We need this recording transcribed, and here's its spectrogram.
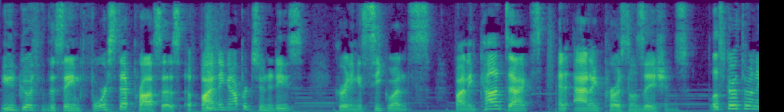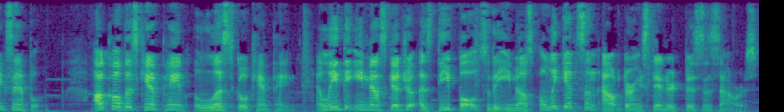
you'd go through the same four step process of finding opportunities, creating a sequence, finding contacts, and adding personalizations. Let's go through an example. I'll call this campaign Listicle Campaign and leave the email schedule as default so the emails only get sent out during standard business hours.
